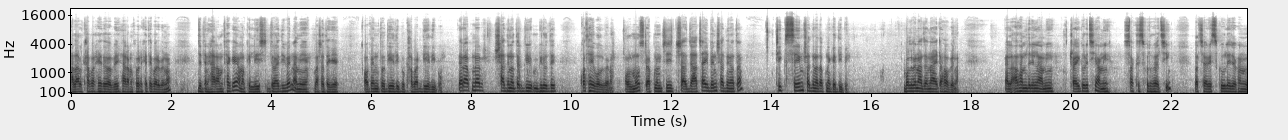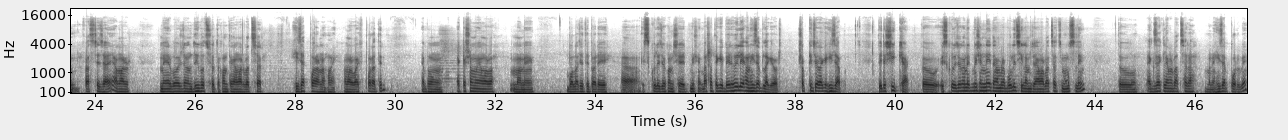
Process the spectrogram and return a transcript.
হালাল খাবার খেতে হবে, হারাম খাবার খেতে পারবে না। যেদিন হারাম থাকে, আমাকে লিস্ট ধরাই দিবেন, আমি বাসা থেকে ওভেন তো দিয়ে দিব, খাবার দিয়ে দিব। এরা আপনার স্বাধীনতার বিরুদ্ধে কথাই বলবে না। অলমোস্ট আপনার যে যা চাইবেন স্বাধীনতা, ঠিক সেম স্বাধীনতা আপনাকে দিবে। বলবে না যে, না, এটা হবে না। আলহামদুলিল্লাহ, আমি ট্রাই করেছি, আমি সাকসেসফুল হয়েছি। বাচ্চার স্কুলে যখন ফার্স্টে যায়, আমার মেয়ের বয়স যখন দুই বছর, তখন থেকে আমার বাচ্চার হিজাব পরানো হয়, আমার ওয়াইফ পরাতেন। এবং একটা সময় আমার মানে বলা যেতে পারে স্কুলে যখন সে admission- বাসা থেকে বের হইলে এখন হিজাব লাগে ওর। সব কিছুর আগে হিজাব। তো এটা শিক্ষা। তো স্কুলে যখন এডমিশন নেই তখন আমরা বলেছিলাম যে আমার বাচ্চা হচ্ছে মুসলিম। তো এক্স্যাক্টলি আমার বাচ্চারা মানে হিজাব পড়বে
